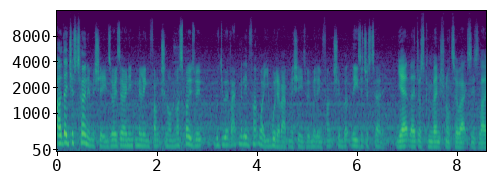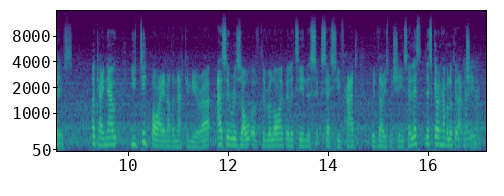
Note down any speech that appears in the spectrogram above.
Are they just turning machines, or is there any milling function on them? I suppose we, would you have had milling function? Well, you would have had machines with milling function, but these are just turning. Yeah, they're just conventional two-axis lathes. Okay, now you did buy another Nakamura as a result of the reliability and the success you've had with those machines. So let's let's go and have a look at that okay, machine. Yeah.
